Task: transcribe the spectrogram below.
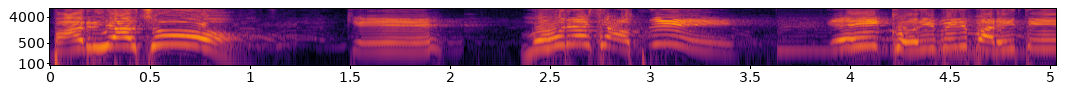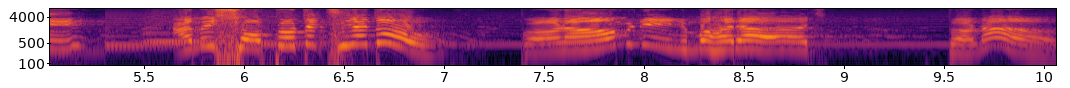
বাড়ি আছো? কে? মহারাজ আপনি? এই গরিবের বাড়িতে আমি স্বপ্ন দেখছি না তো? প্রণাম নিন মহারাজ। প্রণাম।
